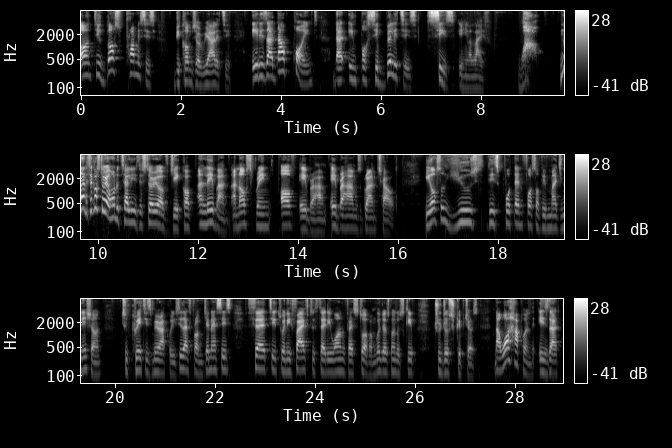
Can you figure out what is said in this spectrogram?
until God's promises becomes your reality. It is at that point that impossibilities cease in your life. Wow. Now, the second story I want to tell you is the story of Jacob and Laban, an offspring of Abraham, Abraham's grandchild. He also used this potent force of imagination to create his miracle. You see that from Genesis 30, 25 to 31, verse 12. I'm just going to skip through those scriptures. Now, what happened is that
